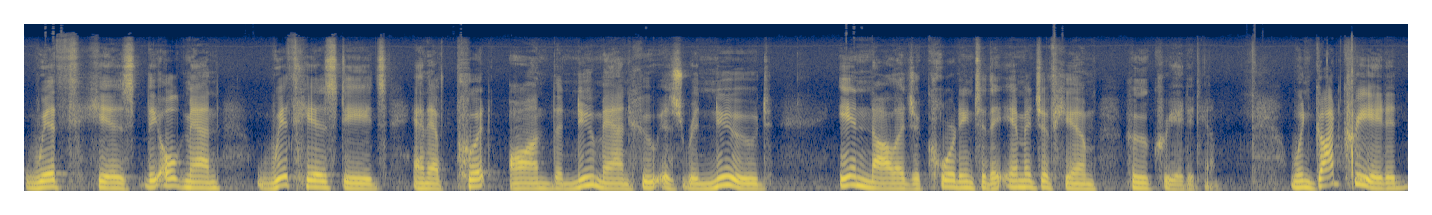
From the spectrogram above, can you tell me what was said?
with his, the old man with his deeds, and have put on the new man who is renewed in knowledge according to the image of him who created him. When God created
